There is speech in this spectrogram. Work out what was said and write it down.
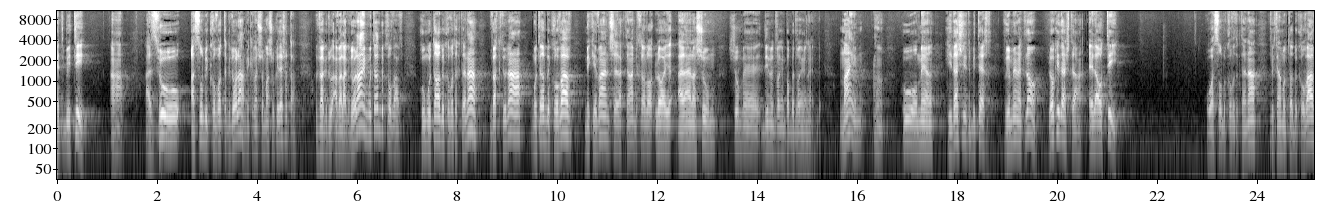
את ביתי. אה, אז הוא אסור בקרובות הגדולה, מכיוון שהוא אמר שהוא קידש אותה. והגדול, אבל הגדולה היא מותרת בקרוביו. הוא מותר בקרובות הקטנה, והקטנה מותרת בקרוביו, מכיוון שלקטנה בכלל לא, לא היה לה שום, שום אה, דין ודברים פה בדברים האלה. מה אם הוא אומר, קידשתי את ביתך, והיא אומרת, לא, לא קידשת, אלא אותי. הוא אסור בקרובות הקטנה, וקטנה מותרת בקרוביו,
